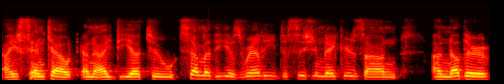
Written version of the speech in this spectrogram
I sent out an idea to some of the Israeli decision makers on another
